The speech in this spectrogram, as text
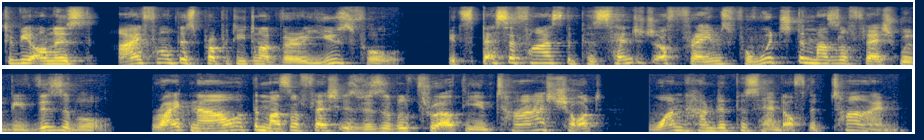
To be honest, I found this property not very useful. It specifies the percentage of frames for which the muzzle flash will be visible. Right now, the muzzle flash is visible throughout the entire shot 100% of the time.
